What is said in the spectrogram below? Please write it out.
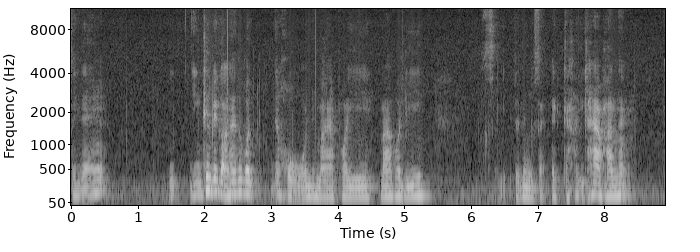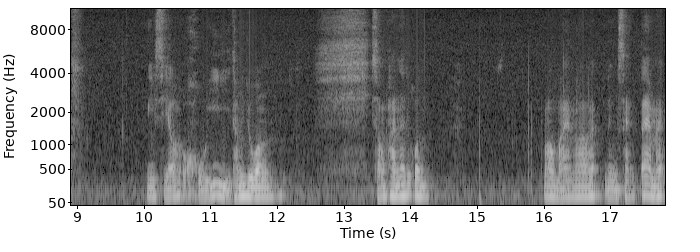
สีแดงฮะยิงขึ้นไปก่อนฮะทุกคนโอ้โหมาพอดีมาพอดีจะหนึ่งแสนอีกอีกห้าพันฮะมีเสียวโอ้โหทั้งยวงสองพันนะทุกคน เป้าหมายของเราฮะหนึ่งแสนแต้มฮะ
